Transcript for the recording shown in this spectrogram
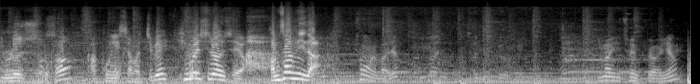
눌러주셔서 각궁이 사 맛집에 힘을 실어주세요. 감사합니다. 총 얼마죠? 22,600원이요?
